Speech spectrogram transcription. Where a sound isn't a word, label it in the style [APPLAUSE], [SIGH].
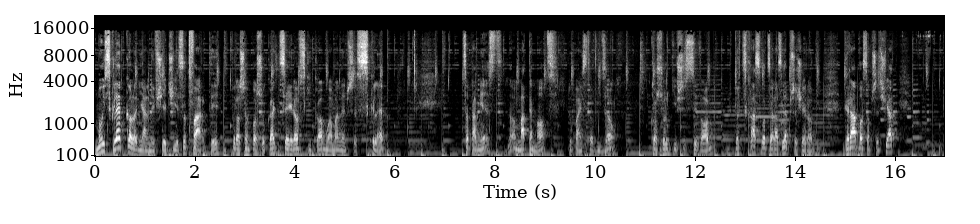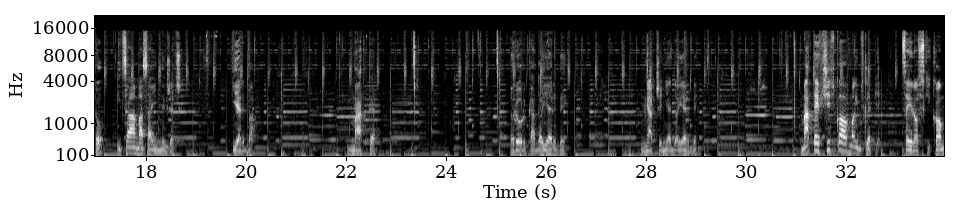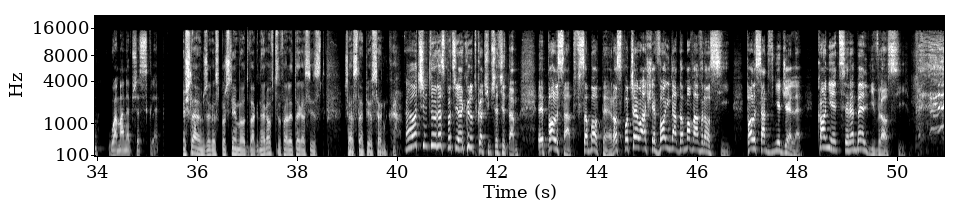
Mój sklep kolonialny w sieci jest otwarty. Proszę poszukać cejrowski.com łamane przez sklep. Co tam jest? No, matę moc. Tu Państwo widzą. Koszulki wszyscy won. To hasło coraz lepsze się robi. Gra boso przed świat. Tu i cała masa innych rzeczy. Yerba. Matę. Rurka do yerby. Naczynie do yerby. Matę wszystko w moim sklepie. Cejrowski.com łamane przez sklep. Myślałem, że rozpoczniemy od Wagnerowców, ale teraz jest czas na piosenkę. A o czym tu rozpoczęła? Krótko ci przeczytam. E, Polsat w sobotę. Rozpoczęła się wojna domowa w Rosji. Polsat w niedzielę. Koniec rebelii w Rosji. [LAUGHS]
